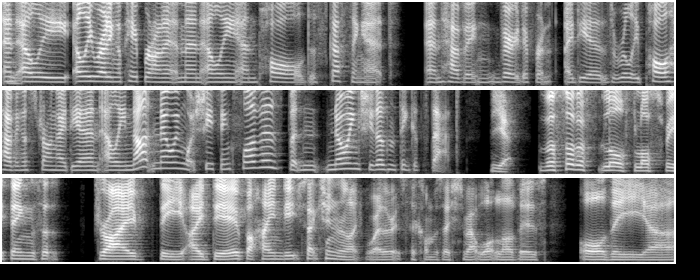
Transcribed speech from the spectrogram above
and Yes. Ellie, Ellie writing a paper on it, and then Ellie and Paul discussing it and having very different ideas. Really, Paul having a strong idea, and Ellie not knowing what she thinks love is, but n- knowing she doesn't think it's that. Yeah. The sort of little philosophy things that drive the idea behind each section, like whether it's the conversation about what love is or the uh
